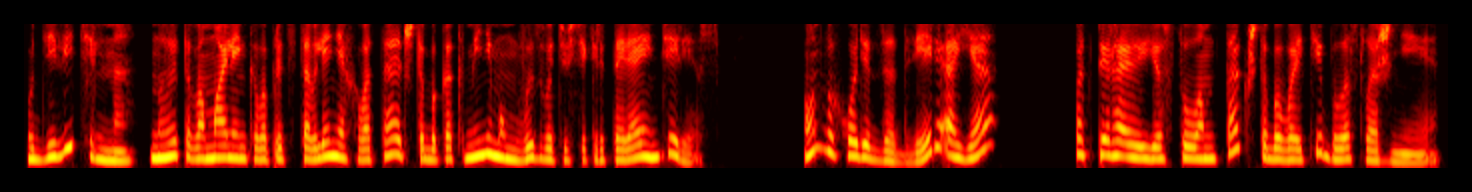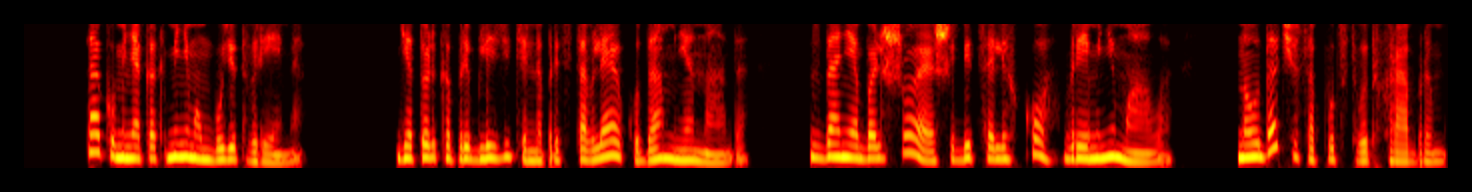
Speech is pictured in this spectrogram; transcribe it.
Удивительно, но этого маленького представления хватает, чтобы как минимум вызвать у секретаря интерес. Он выходит за дверь, а я подпираю ее стулом так, чтобы войти было сложнее. Так у меня как минимум будет время. Я только приблизительно представляю, куда мне надо. Здание большое, ошибиться легко, времени мало. Но удача сопутствует храбрым.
